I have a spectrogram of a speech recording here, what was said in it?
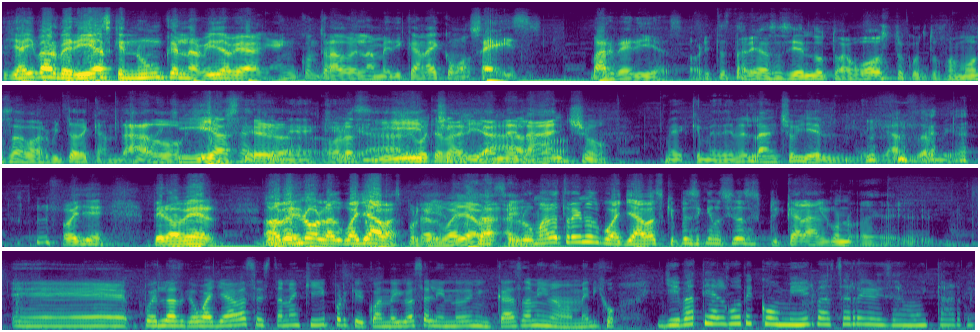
ya hay barberías que nunca en la vida había encontrado en la americana, hay como seis barberías. Ahorita estarías haciendo tu agosto con tu famosa barbita de candado. Aquí, o sea, hipster. que me- que Ahora sí, te darían el ancho. Me- que me den el ancho y el, el gato también. Oye, pero a ver. A ver, no, las guayabas. Porque Las guayabas, o sea, sí. Lumara trae unas guayabas que pensé que nos ibas a explicar algo. ¿no? Eh, Eh, pues las guayabas están aquí porque cuando iba saliendo de mi casa mi mamá me dijo, llévate algo de comer, vas a regresar muy tarde.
